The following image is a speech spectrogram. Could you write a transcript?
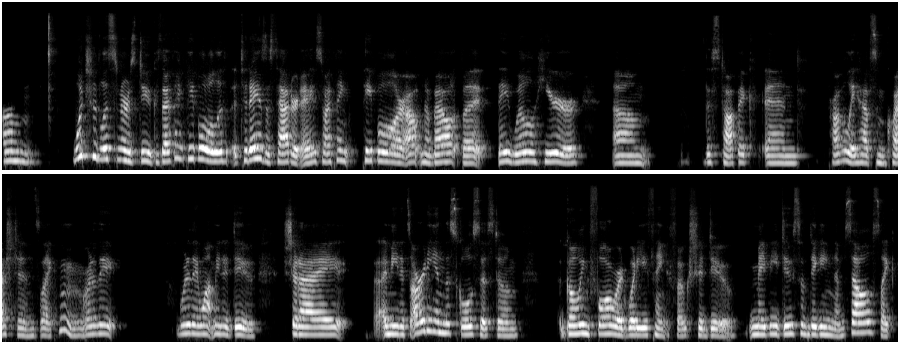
um what should listeners do? Because I think people will. Today is a Saturday, so I think people are out and about, but they will hear um, this topic and probably have some questions like, "Hmm, what do they, what do they want me to do? Should I I mean, it's already in the school system. Going forward, what do you think folks should do? Maybe do some digging themselves. Like,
